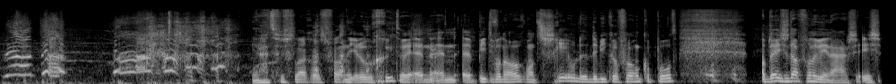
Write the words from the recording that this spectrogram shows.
Je hebt hem! Ja, het verslag was van Jeroen Guter en, en uh, Pieter van der Hoogland schreeuwde de microfoon kapot. Op deze dag van de winnaars is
